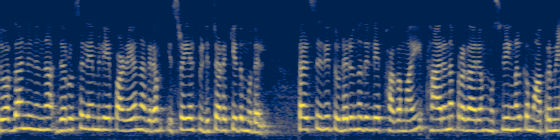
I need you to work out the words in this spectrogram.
ജോർദാനിൽ നിന്ന് ജെറുസലേമിലെ പഴയ നഗരം ഇസ്രയേൽ പിടിച്ചടക്കിയത് മുതൽ തൽസ്ഥിതി തുടരുന്നതിന്റെ ഭാഗമായി ധാരണപ്രകാരം മുസ്ലിങ്ങൾക്ക് മാത്രമേ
